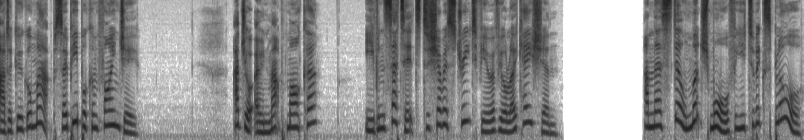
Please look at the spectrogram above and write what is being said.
Add a Google Map so people can find you. Add your own map marker. Even set it to show a street view of your location. And there's still much more for you to explore.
